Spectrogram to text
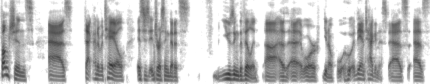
functions as that kind of a tale. It's just interesting that it's using the villain uh, as, uh, or you know who, the antagonist as as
